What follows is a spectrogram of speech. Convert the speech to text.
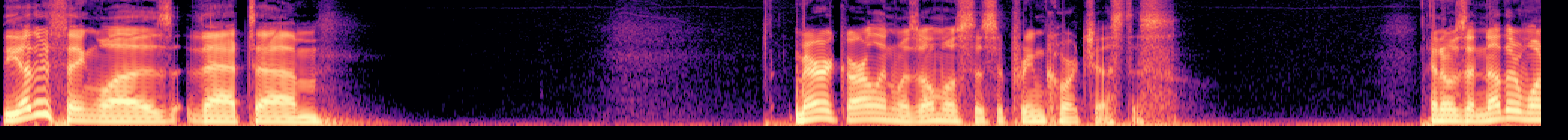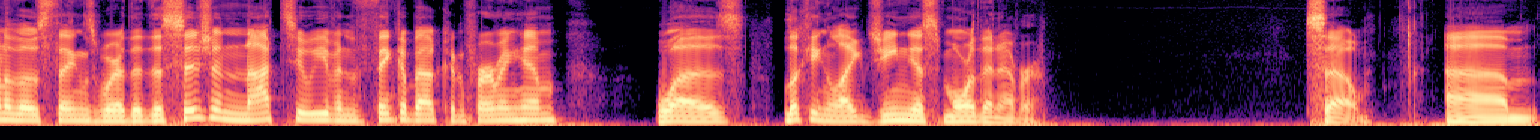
the other thing was that um, Merrick Garland was almost a Supreme Court justice. And it was another one of those things where the decision not to even think about confirming him was looking like genius more than ever. So um,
